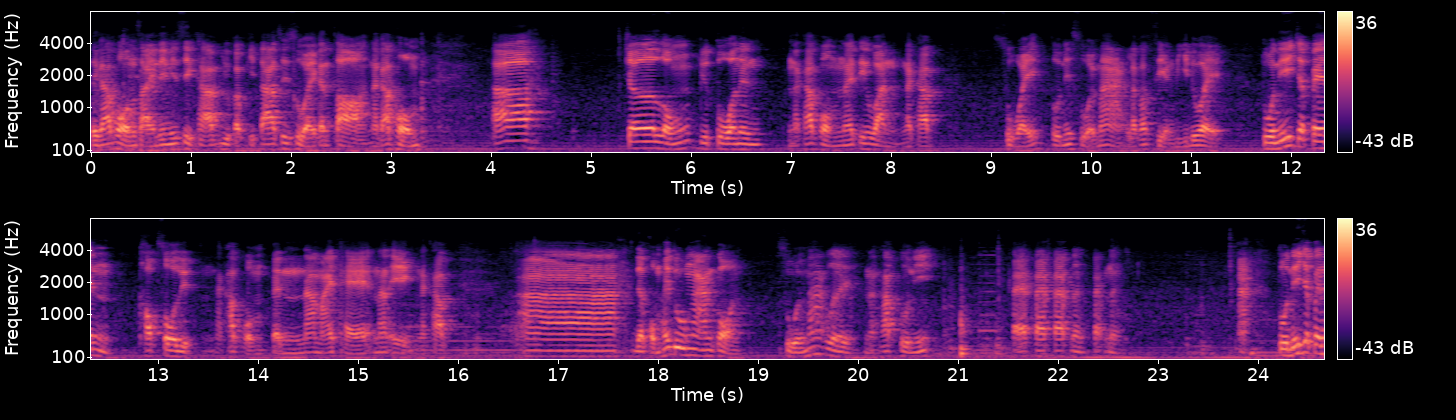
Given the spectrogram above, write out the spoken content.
สวัสดีครับผมสายเนมิสิกครับ อยู่กับกีตาร์สวยๆกันต่อนะครับผมเจอหลงอยู่ตัวหนึ่งนะครับผมในตีวันนะครับสวยตัวนี้สวยมากแล้วก็เสียงดีด้วย ตัวนี้จะเป็นท็อปโซลิดนะครับผมเป็นหน้าไม้แท้นั่นเองนะครับเดี๋ยวผมให้ดูงานก่อนสวยมากเลยนะครับ ตัวนี้แป๊บแป๊บแป๊บหนึ่งแป๊บหนึ่งอะตัวนี้จะเป็น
